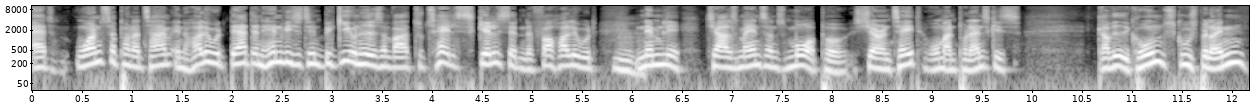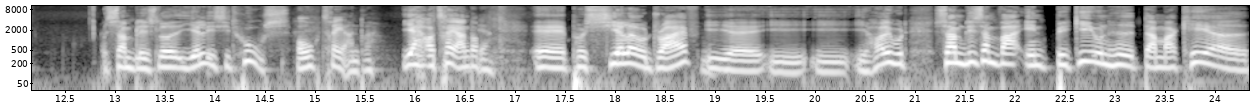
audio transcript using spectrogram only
at Once Upon a Time in Hollywood, er, at den henviser til en begivenhed, som var totalt skældsættende for Hollywood, mm. nemlig Charles Mansons mor på Sharon Tate, Roman Polanskis gravide kone, skuespillerinde, som blev slået ihjel i sit hus. Og tre andre. Ja, og tre andre. Ja øh, på Cielo Drive i, øh, i, i, i Hollywood, som ligesom var en begivenhed, der markerede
